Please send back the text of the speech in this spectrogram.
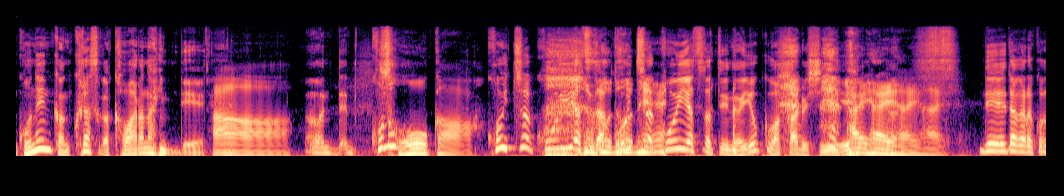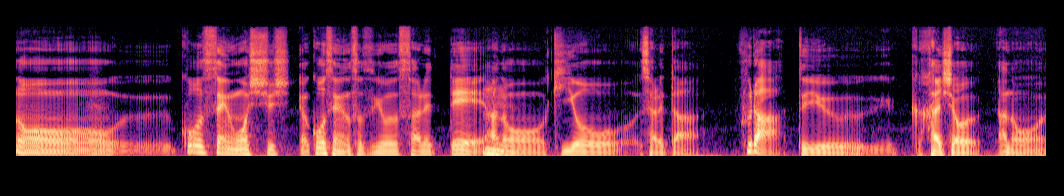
5年間クラスが変わらないんで、ああ、でこのそうか。こいつはこういうやつだ、ね。こいつはこういうやつだっていうのがよくわかるし、はいはいはいはい。でだからこの高専を出高専を卒業されて、うん。あの起業されたフラーという会社をあの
